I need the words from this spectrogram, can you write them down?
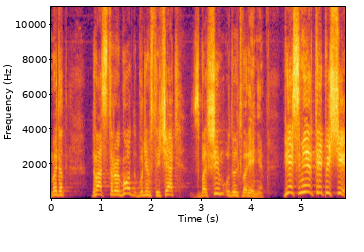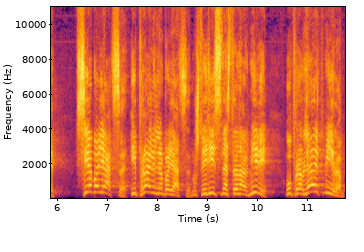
Мы этот 22 год будем встречать с большим удовлетворением. Весь мир трепещет, все боятся и правильно боятся, потому что единственная страна в мире управляет миром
